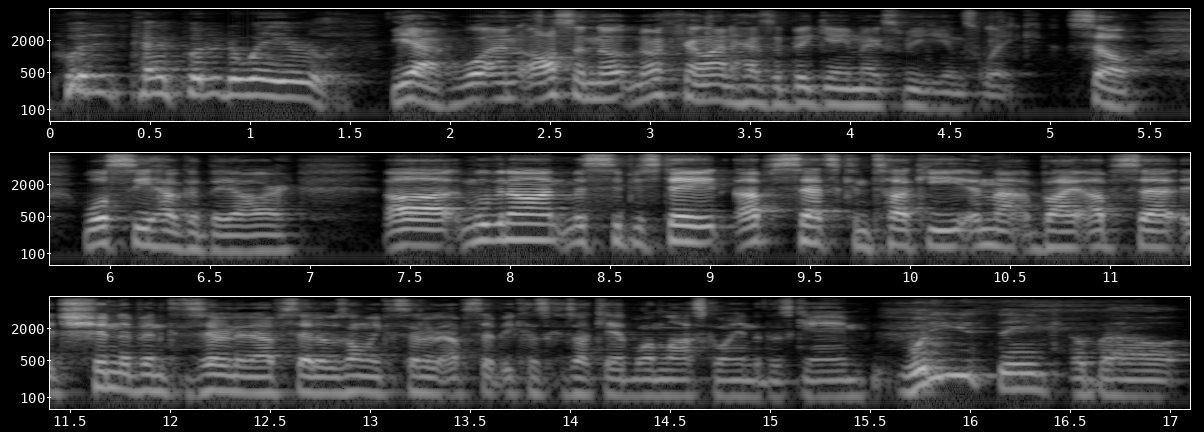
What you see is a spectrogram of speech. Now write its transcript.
put it kind of put it away early. Yeah, well, and also North Carolina has a big game next week against Wake, so we'll see how good they are. Uh, moving on, Mississippi State upsets Kentucky, and not by upset, it shouldn't have been considered an upset. It was only considered an upset because Kentucky had one loss going into this game. What do you think about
